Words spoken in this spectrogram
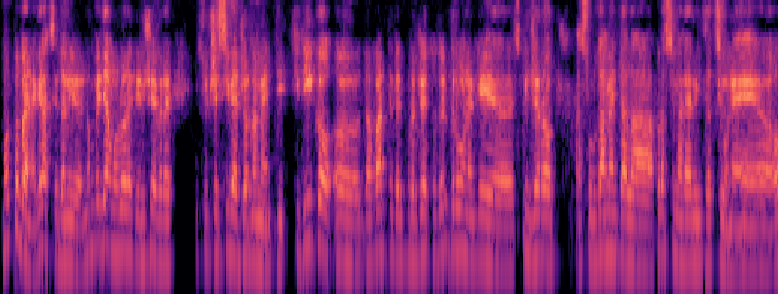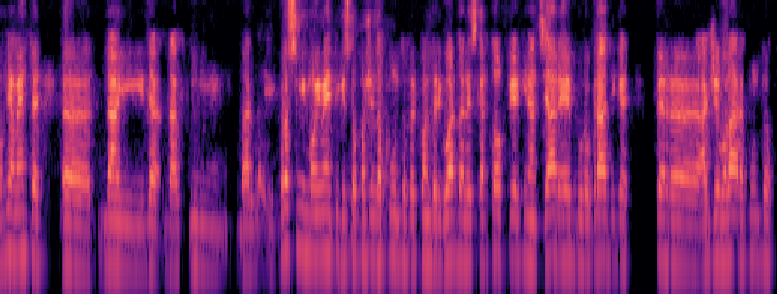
Molto bene, grazie Daniele. Non vediamo l'ora di ricevere i successivi aggiornamenti. Ti dico eh, da parte del progetto del drone che eh, spingerò assolutamente alla prossima realizzazione e eh, ovviamente eh, dai, da, da, mh, dai prossimi movimenti che sto facendo appunto per quanto riguarda le scartoffie finanziarie e burocratiche per eh, agevolare appunto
